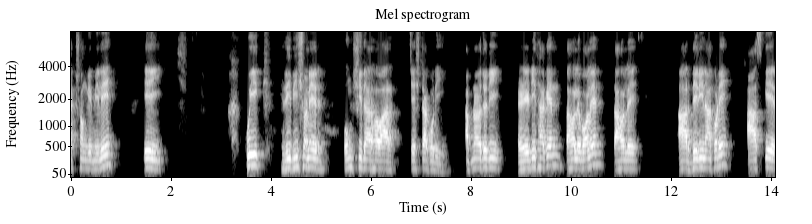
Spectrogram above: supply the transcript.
একসঙ্গে মিলে এই কুইক রিভিশনের অংশীদার হওয়ার চেষ্টা করি। আপনারা যদি রেডি থাকেন, তাহলে বলেন, তাহলে আর দেরি না করে আজকের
